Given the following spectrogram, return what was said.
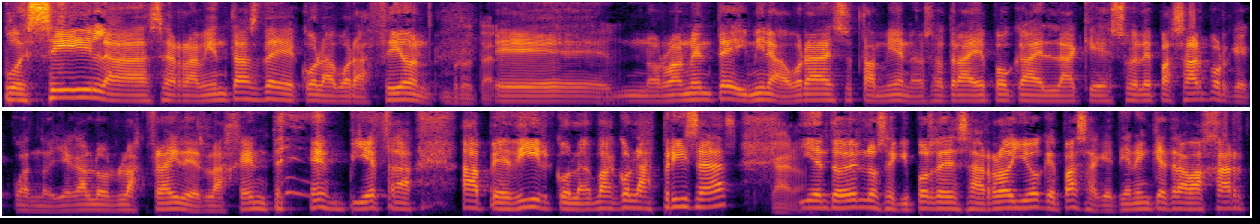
Pues sí, las herramientas de colaboración. Brutal. Eh, normalmente, y mira, ahora eso también es otra época en la que suele pasar porque cuando llegan los Black Fridays la gente empieza a pedir, con va con las prisas y entonces los equipos de desarrollo, ¿qué pasa? Que tienen que trabajar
